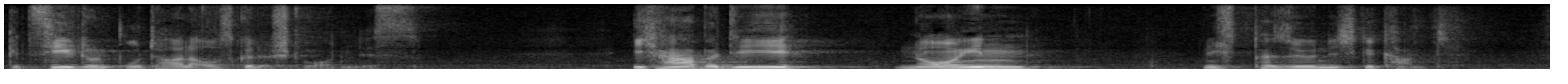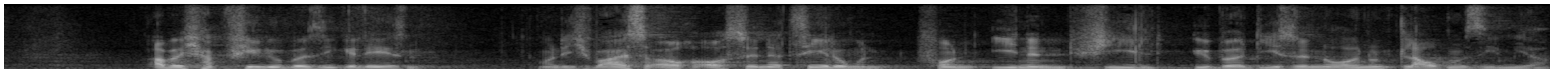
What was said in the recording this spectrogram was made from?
gezielt und brutal ausgelöscht worden ist. Ich habe die neun nicht persönlich gekannt. Aber ich habe viel über sie gelesen. Und ich weiß auch aus den Erzählungen von Ihnen viel über diese Neun. Und glauben Sie mir,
